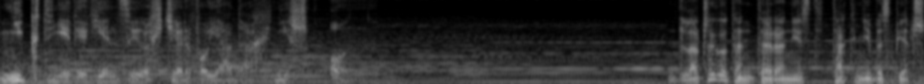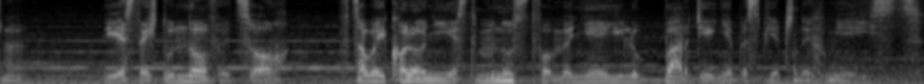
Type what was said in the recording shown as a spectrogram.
Nikt nie wie więcej o ścierwojadach niż on. Dlaczego ten teren jest tak niebezpieczny? Jesteś tu nowy, co? W całej kolonii jest mnóstwo mniej lub bardziej niebezpiecznych miejsc.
